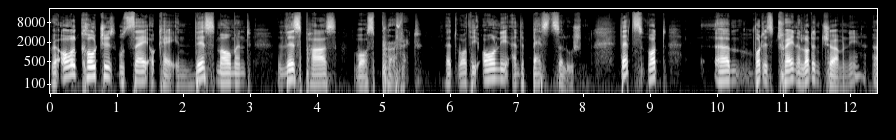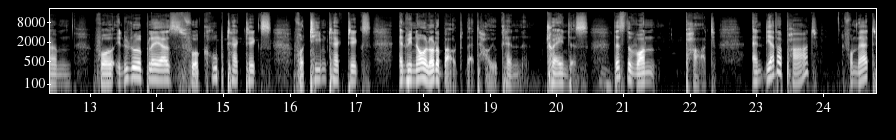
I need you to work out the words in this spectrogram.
where all coaches would say, okay, in this moment, this pass was perfect. That was the only and the best solution. That's what um, what is trained a lot in Germany um, for individual players, for group tactics, for team tactics, and we know a lot about that. How you can train this. That's the one part, and the other part from that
